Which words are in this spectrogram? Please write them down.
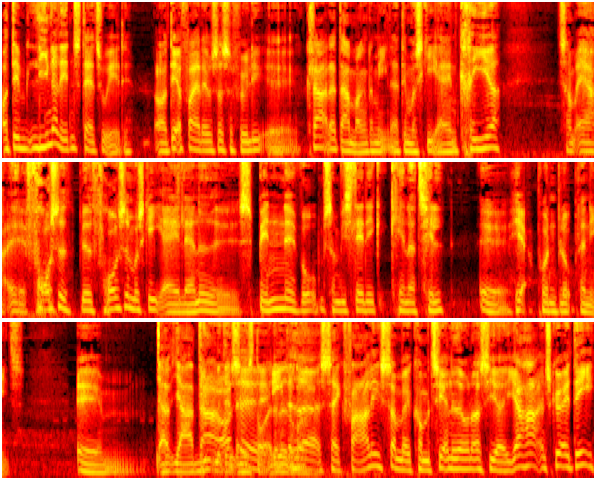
og det ligner lidt en statuette. Og derfor er det jo så selvfølgelig øh, klart, at der er mange, der mener, at det måske er en kriger, som er øh, frosset, blevet frosset måske af et eller andet øh, spændende våben, som vi slet ikke kender til øh, her på den blå planet. Øh, Jeg, jeg er vild der er med den der historie, det en, der hedder Zach Farley, som øh, kommenterer nedenunder og siger, jeg har en skør idé.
